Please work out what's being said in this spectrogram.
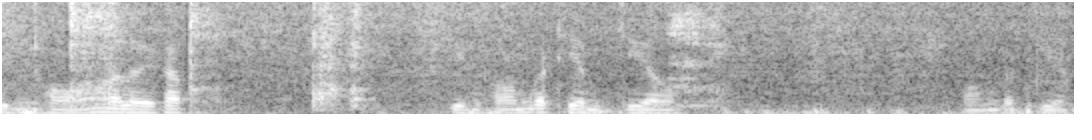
กลิ่นหอมมาเลยครับกลิ่นหอมกระเทียมเจียว หอมกระเทียม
